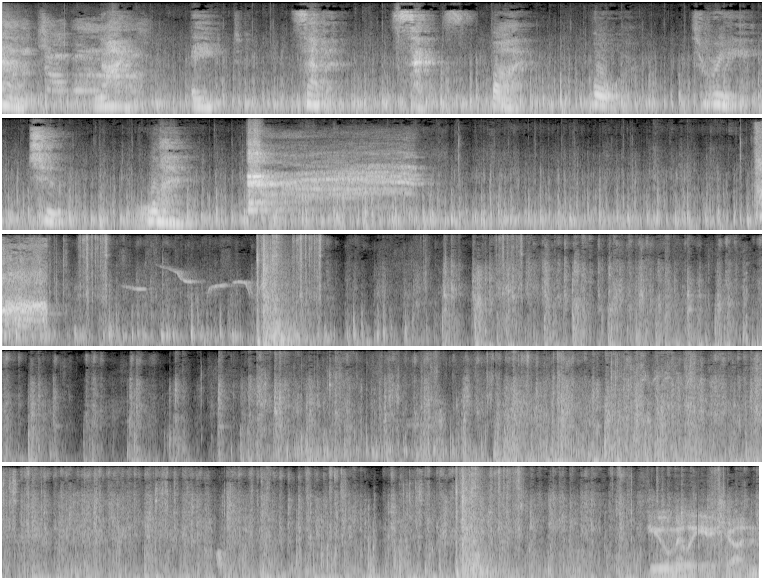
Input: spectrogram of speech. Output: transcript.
ten, nine, eight, seven, six, five, four, three, two, one. Humiliation.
